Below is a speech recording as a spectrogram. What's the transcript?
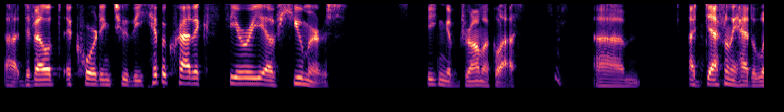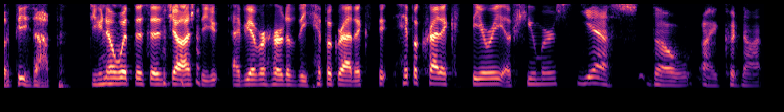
uh, developed according to the Hippocratic theory of humors. Speaking of drama class, um, I definitely had to look these up. Do you know what this is, Josh? you, have you ever heard of the Hippocratic th- Hippocratic theory of humors? Yes, though I could not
